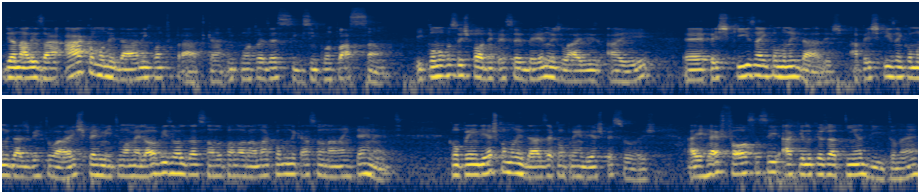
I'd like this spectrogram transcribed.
de analisar a comunidade enquanto prática, enquanto exercício, enquanto ação. E como vocês podem perceber no slide aí, é, pesquisa em comunidades. A pesquisa em comunidades virtuais permite uma melhor visualização do panorama comunicacional na internet. Compreender as comunidades é compreender as pessoas. Aí reforça-se aquilo que eu já tinha dito, né?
